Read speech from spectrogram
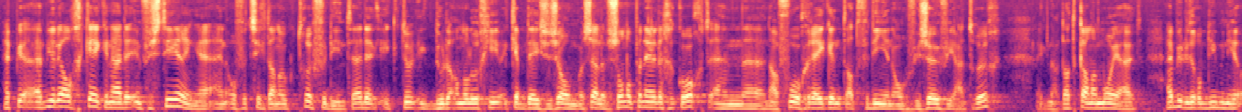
Heb je, hebben jullie al gekeken naar de investeringen en of het zich dan ook terugverdient? Hè? Ik, doe, ik doe de analogie, ik heb deze zomer zelf zonnepanelen gekocht en uh, nou, voorgerekend, dat verdien je ongeveer zeven jaar terug. Ik, nou, dat kan er mooi uit. Hebben jullie er op die manier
